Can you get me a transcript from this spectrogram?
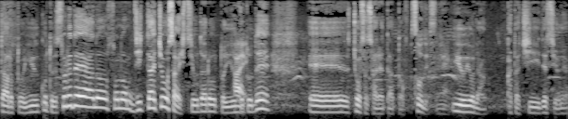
であるということでそれであのその実態調査が必要だろうということで、えー調査されたと。そうですね。いうような形ですよね。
